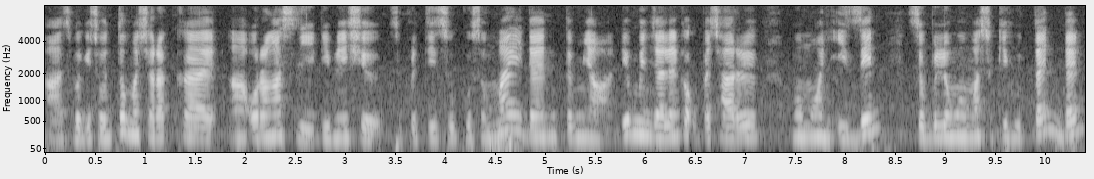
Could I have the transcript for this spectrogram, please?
Uh, sebagai contoh masyarakat uh, orang asli di Malaysia seperti suku Semai dan Temia, dia menjalankan upacara memohon izin sebelum memasuki hutan dan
